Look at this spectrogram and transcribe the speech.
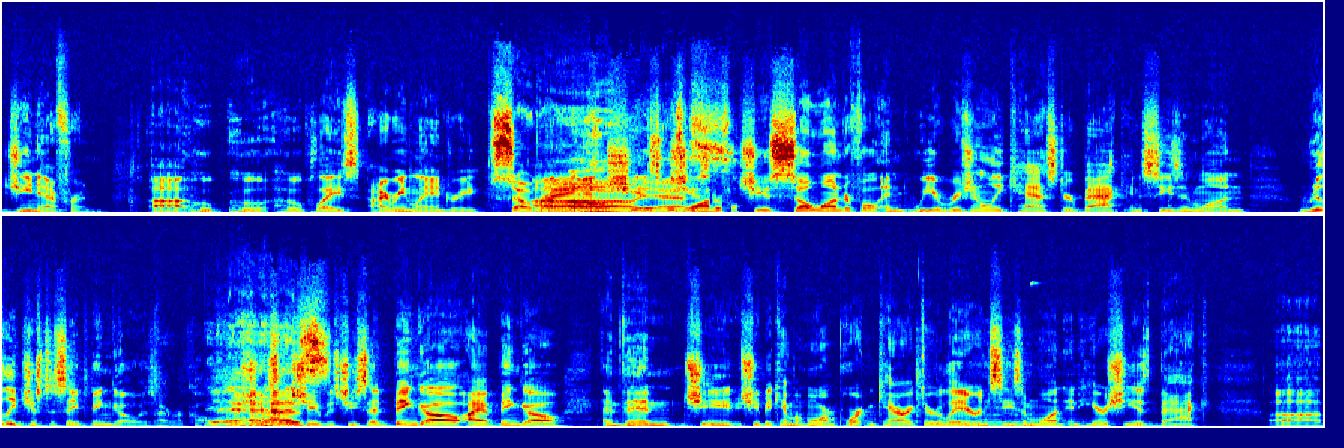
Gene Efron, uh, who who who plays Irene Landry. So great. Uh, she is, yes. she is- Wonderful. She is so wonderful, and we originally cast her back in season one, really just to say bingo, as I recall. Yes. She, was, she said bingo. I have bingo. And then she she became a more important character later in season one, and here she is back. Uh,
